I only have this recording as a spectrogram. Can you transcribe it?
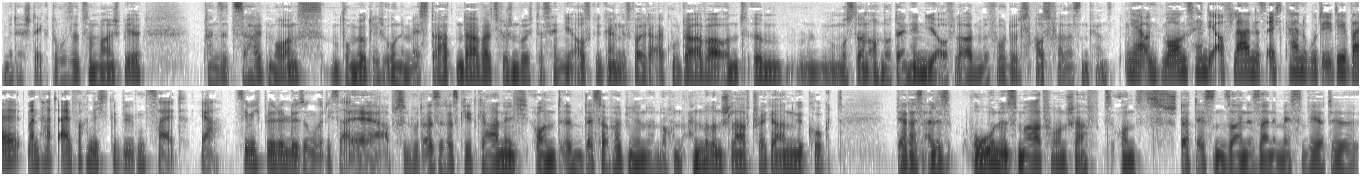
mit der Steckdose zum Beispiel, dann sitzt er halt morgens womöglich ohne Messdaten da, weil zwischendurch das Handy ausgegangen ist, weil der Akku da war und ähm, du musst dann auch noch dein Handy aufladen, bevor du das Haus verlassen kannst. Ja, und morgens Handy aufladen ist echt keine gute Idee, weil man hat einfach nicht genügend Zeit. Ja, ziemlich blöde Lösung, würde ich sagen. Ja, absolut. Also das geht gar nicht. Und ähm, deshalb habe ich mir noch einen anderen Schlaftracker angeguckt, der das alles ohne Smartphone schafft und stattdessen seine, seine Messwerte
